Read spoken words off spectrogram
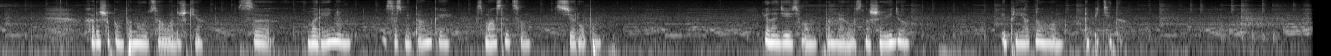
Хорошо компонуются оладушки с вареньем, со сметанкой, с маслицем, с сиропом. Я надеюсь, вам понравилось наше видео и приятного вам аппетита!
